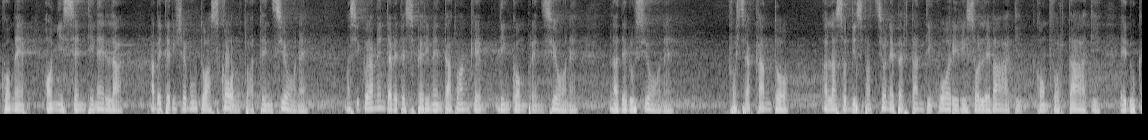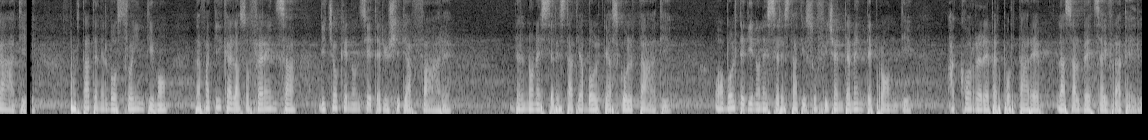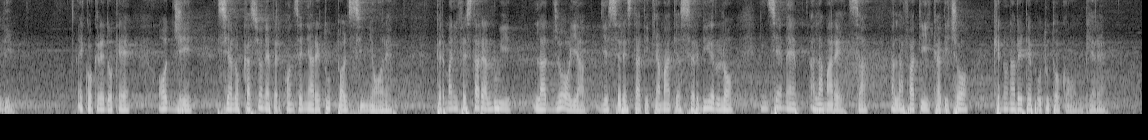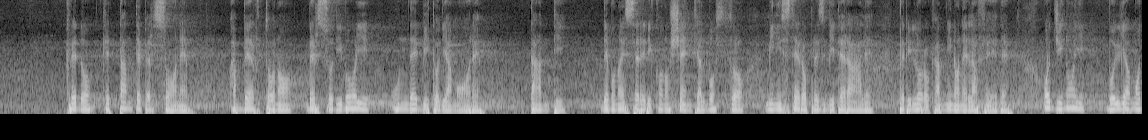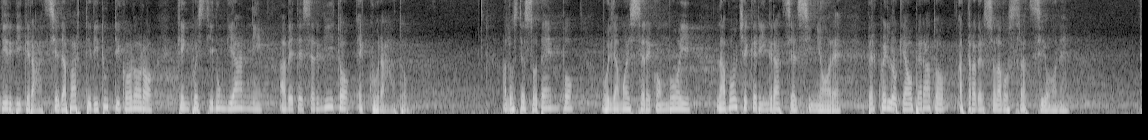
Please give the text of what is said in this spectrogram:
Come ogni sentinella avete ricevuto ascolto, attenzione, ma sicuramente avete sperimentato anche l'incomprensione, la delusione. Forse accanto alla soddisfazione per tanti cuori risollevati, confortati, educati, portate nel vostro intimo la fatica e la sofferenza di ciò che non siete riusciti a fare, del non essere stati a volte ascoltati o a volte di non essere stati sufficientemente pronti a correre per portare la salvezza ai fratelli. Ecco, credo che oggi sia l'occasione per consegnare tutto al Signore, per manifestare a Lui la gioia di essere stati chiamati a servirlo insieme all'amarezza, alla fatica di ciò che non avete potuto compiere. Credo che tante persone avvertono verso di voi un debito di amore. Tanti devono essere riconoscenti al vostro ministero presbiterale per il loro cammino nella fede. Oggi noi vogliamo dirvi grazie da parte di tutti coloro che in questi lunghi anni avete servito e curato. Allo stesso tempo vogliamo essere con voi la voce che ringrazia il Signore per quello che ha operato attraverso la vostra azione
